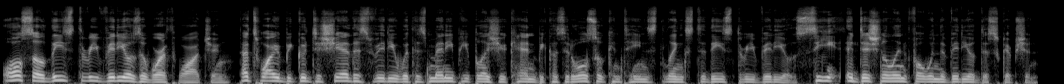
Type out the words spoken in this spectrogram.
Also, these three videos are worth watching. That's why it'd be good to share this video with as many people as you can because it also contains links to these three videos. See additional info in the video description.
